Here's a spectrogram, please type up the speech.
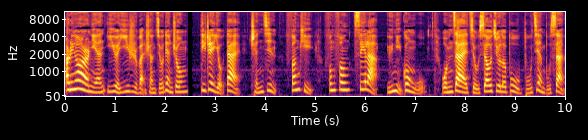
二零二二年一月一日晚上九点钟，DJ 有待、陈进、Funky、峰峰、c l a 与你共舞，我们在九霄俱乐部不见不散。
